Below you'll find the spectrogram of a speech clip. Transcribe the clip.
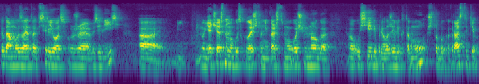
когда мы за это всерьез уже взялись, а, ну, я честно могу сказать, что, мне кажется, мы очень много Э, усилий приложили к тому, чтобы как раз-таки,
